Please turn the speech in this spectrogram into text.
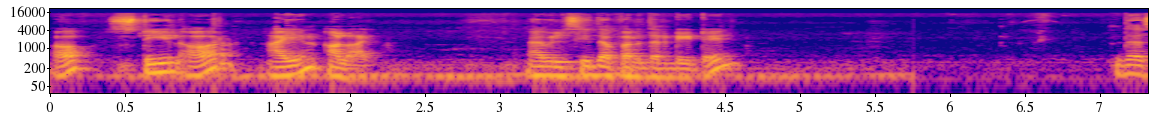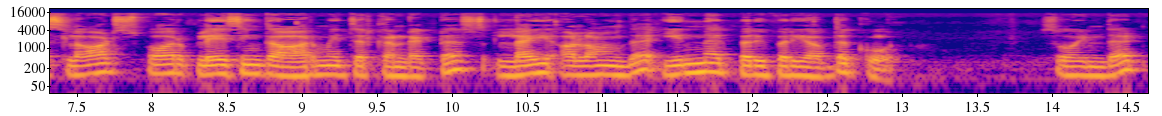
of steel or iron alloy. I will see the further detail. The slots for placing the armature conductors lie along the inner periphery of the core. So in that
